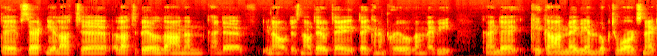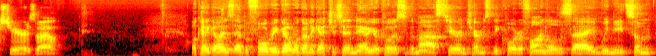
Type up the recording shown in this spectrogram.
they've certainly a lot to a lot to build on and kind of you know there's no doubt they they can improve and maybe kind of kick on maybe and look towards next year as well. Okay, guys, uh, before we go, we're going to get you to nail your colours to the mast here in terms of the quarterfinals. Uh, we need some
